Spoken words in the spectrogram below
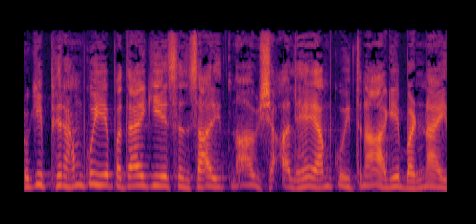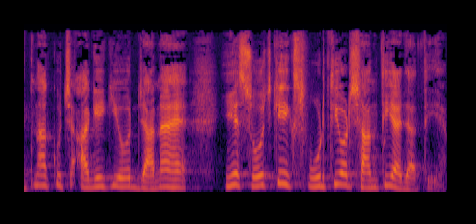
क्योंकि फिर हमको ये पता है कि ये संसार इतना विशाल है, हमको इतना आगे बढ़ना है, इतना कुछ आगे की ओर जाना है, ये सोच के एक स्फूर्ति और शांति आ जाती है।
